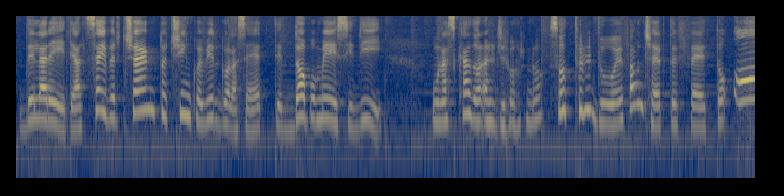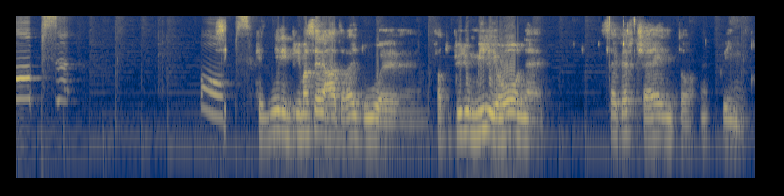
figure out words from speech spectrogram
della rete al 6% e 5,7% dopo mesi di una scatola al giorno sotto il 2 fa un certo effetto. Ops! Ops! Che ieri in prima serata Rai 2 ha fatto più di un milione, 6%. eh, quindi.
